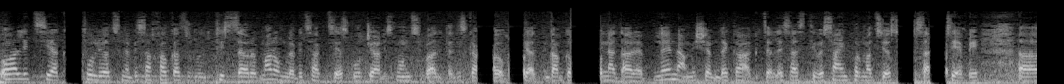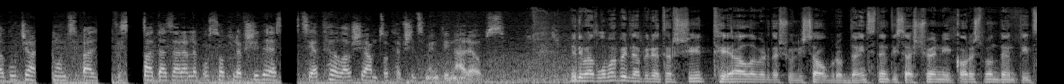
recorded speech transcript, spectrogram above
კოალიცია ქართული ოცნების ახალგაზრდული ფრთის წევრებმა, რომლებიც აქციას გურჯაანის მუნიციპალიტეტის გამგეობიდან ატარებდნენ, ამის შემდეგ გააგრძელეს ასეთივე საინფორმაციო აქციები გურჯაანის მუნიციპალიტეტის დაზარალებულ სოფლებში და ეს აქცია თელავში ამ წუთებშიც მიმდინარეობს. დიდი მადლობა. პირდაპირ ეთერში თეა ალავერდაშვილი საუბრობდა ინციდენტისას. ჩვენი კორესპონდენტიც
